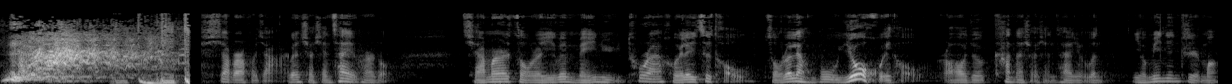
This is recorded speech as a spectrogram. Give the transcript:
”下班回家跟小咸菜一块走，前面走着一位美女，突然回了一次头，走了两步又回头，然后就看到小咸菜就问：“有面巾纸吗？”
